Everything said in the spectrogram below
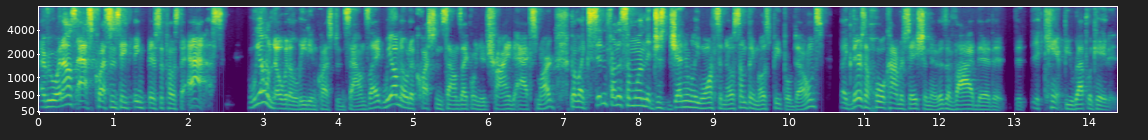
Everyone else asks questions they think they're supposed to ask. We all know what a leading question sounds like. We all know what a question sounds like when you're trying to act smart, but like sit in front of someone that just genuinely wants to know something most people don't. Like there's a whole conversation there. There's a vibe there that, that it can't be replicated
